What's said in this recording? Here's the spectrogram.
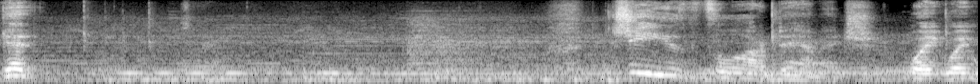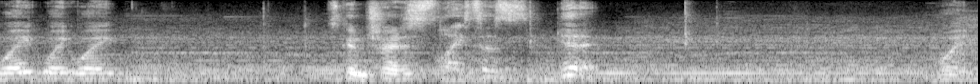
Hit. Jeez, that's a lot of damage. Wait, wait, wait, wait, wait. It's gonna try to slice us. Hit it. Wait,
